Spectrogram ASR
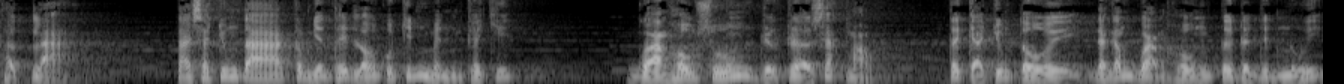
Thật lạ, tại sao chúng ta không nhìn thấy lỗi của chính mình cơ chứ? Hoàng hôn xuống rực rỡ sắc màu. Tất cả chúng tôi đang ngắm hoàng hôn từ trên đỉnh núi.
